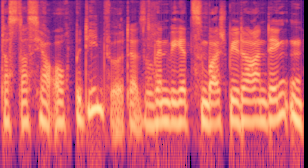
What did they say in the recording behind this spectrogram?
dass das ja auch bedient wird. Also wenn wir jetzt zum Beispiel daran denken,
